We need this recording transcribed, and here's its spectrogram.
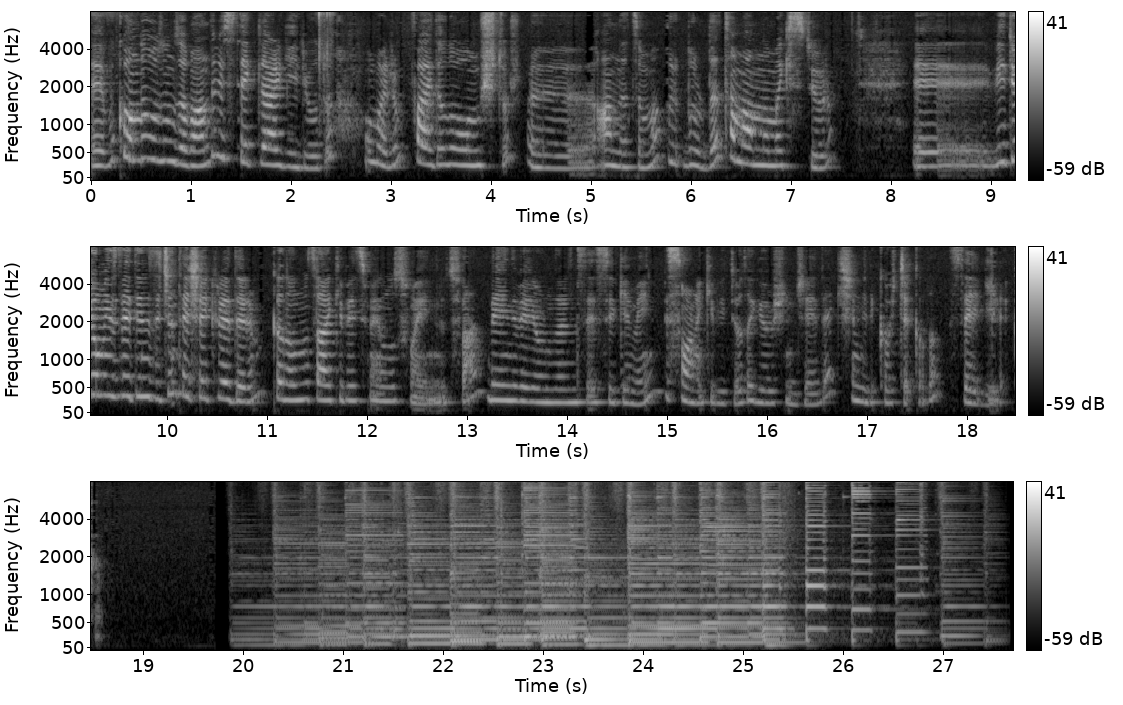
E, bu konuda uzun zamandır istekler geliyordu. Umarım faydalı olmuştur. Anlatımı burada tamamlamak istiyorum. Videomu izlediğiniz için teşekkür ederim. Kanalımı takip etmeyi unutmayın lütfen. Beğeni ve yorumlarınızı esirgemeyin. Bir sonraki videoda görüşünceye dek şimdilik hoşçakalın. Sevgiyle kalın.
